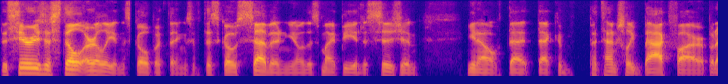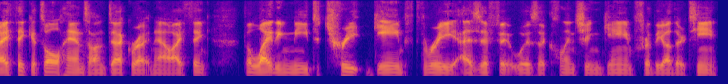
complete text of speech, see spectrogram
the series is still early in the scope of things. If this goes seven, you know, this might be a decision, you know, that that could potentially backfire. But I think it's all hands on deck right now. I think the Lightning need to treat Game Three as if it was a clinching game for the other team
